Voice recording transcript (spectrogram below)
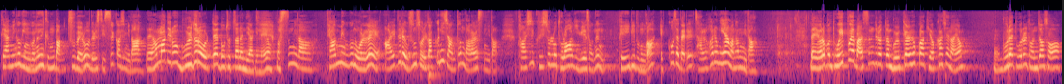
대한민국 인구는 금방 두 배로 늘 수 있을 것입니다. 네, 한마디로 물 들어올 때 노 젓자는 이야기네요. 맞습니다. 대한민국은 원래 아이들의 웃음소리가 끊이지 않던 나라였습니다. 다시 그 시절로 돌아가기 위해서는 베이비붐과 에코 세대를 잘 활용해야만 합니다. 네, 여러분 도입부에 말씀드렸던 물결 효과 기억하시나요? 네, 물에 돌을 던져서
